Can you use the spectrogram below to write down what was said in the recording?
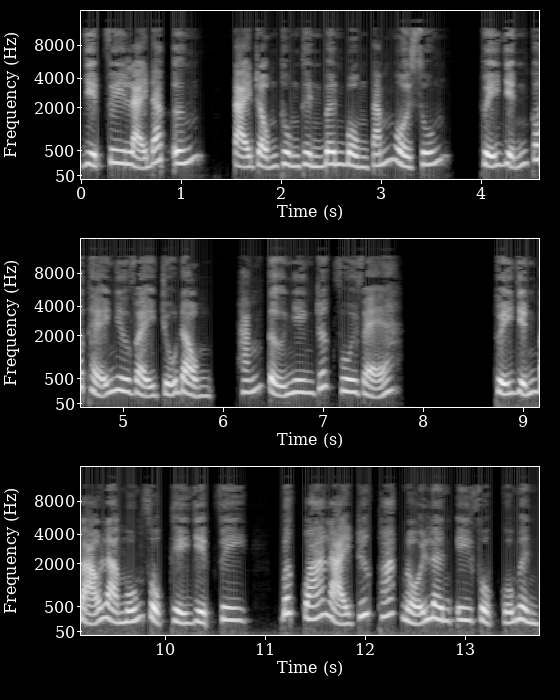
Diệp Phi lại đáp ứng, tại rộng thùng thình bên bồn tắm ngồi xuống, Thủy Dĩnh có thể như vậy chủ động, hắn tự nhiên rất vui vẻ. Thủy Dĩnh bảo là muốn phục thị Diệp Phi, bất quá lại trước thoát nổi lên y phục của mình.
